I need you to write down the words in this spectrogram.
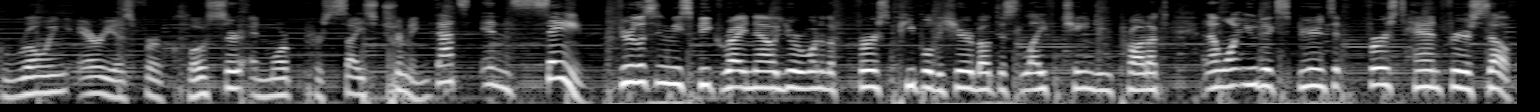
growing areas for closer and more precise trimming. That's insane! If you're listening to me speak right now, you're one of the first people to hear about this life changing product, and I want you to experience it firsthand for yourself.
